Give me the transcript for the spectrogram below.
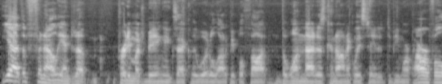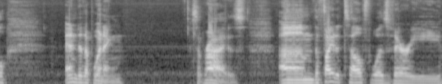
yeah, the finale ended up pretty much being exactly what a lot of people thought. The one that is canonically stated to be more powerful ended up winning. Surprise. Um, the fight itself was very.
